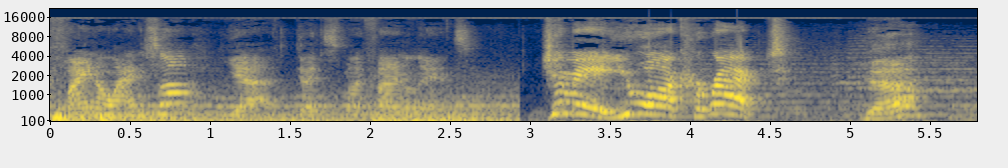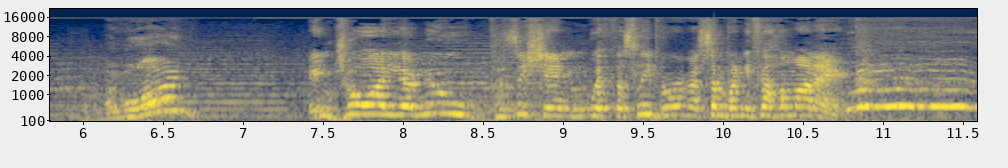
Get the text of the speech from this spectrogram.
That final answer? Yeah, that's my final answer. Jimmy, you are correct! Yeah? I won? Enjoy your new position with the Sleepy River Symphony Philharmonic!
